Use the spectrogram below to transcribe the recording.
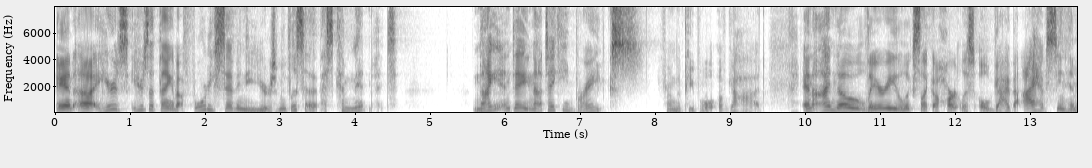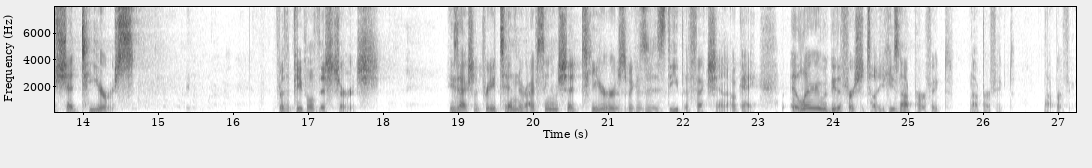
And uh, here's, here's the thing about 47 years. I mean, listen, that's commitment. Night and day, not taking breaks from the people of God. And I know Larry looks like a heartless old guy, but I have seen him shed tears for the people of this church. He's actually pretty tender. I've seen him shed tears because of his deep affection. Okay, Larry would be the first to tell you he's not perfect, not perfect, not perfect.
